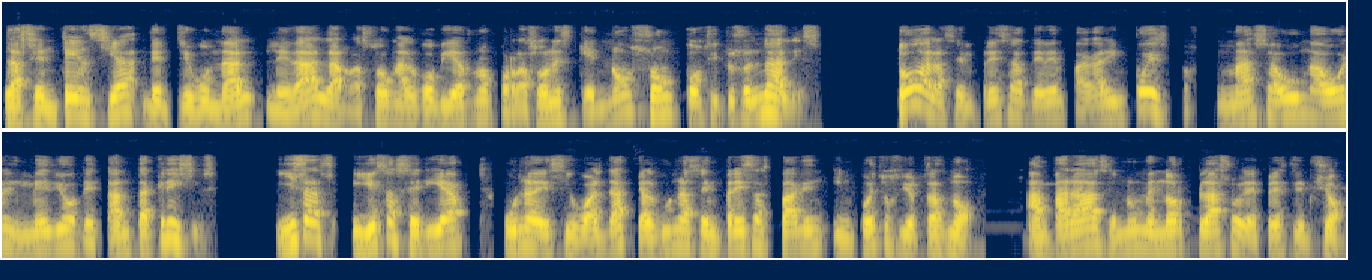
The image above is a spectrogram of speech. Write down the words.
la sentencia del tribunal le da la razón al gobierno por razones que no son constitucionales. Todas las empresas deben pagar impuestos, más aún ahora en medio de tanta crisis. Y, esa sería una desigualdad que algunas empresas paguen impuestos y otras no, amparadas en un menor plazo de prescripción.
